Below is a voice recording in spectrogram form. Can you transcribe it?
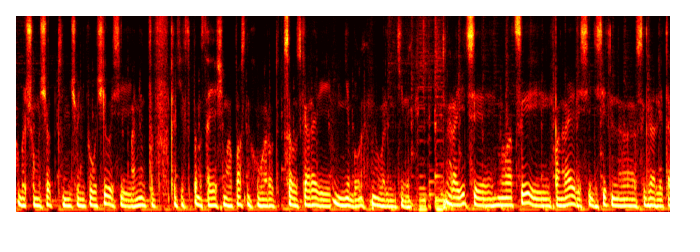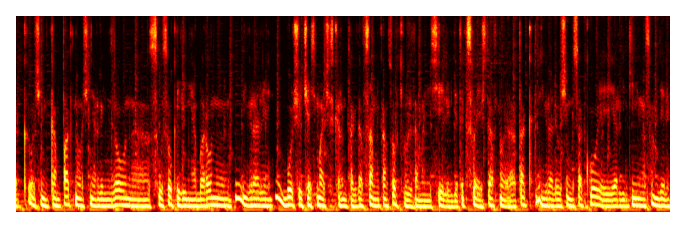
По большому счету ничего не получилось, и моментов каких-то по-настоящему опасных у ворот Саудовской Аравии не было ну, в Аргентине. Аравийцы молодцы и понравились, и действительно сыграли так очень компактно, очень организованно, с высокой линией обороны играли большую часть матча, скажем так, да, в самой концовке уже там они сели где-то к своей штрафной, а так играли очень высоко, и Аргентине на самом деле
